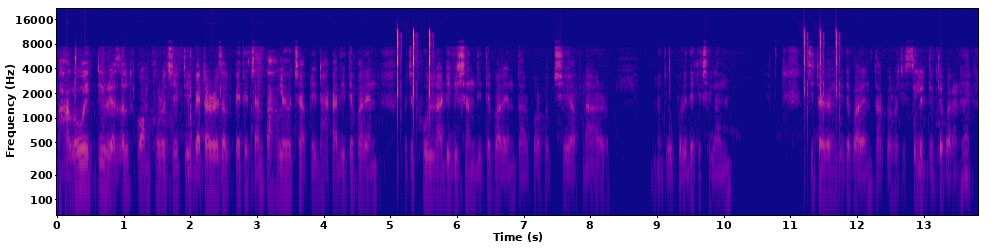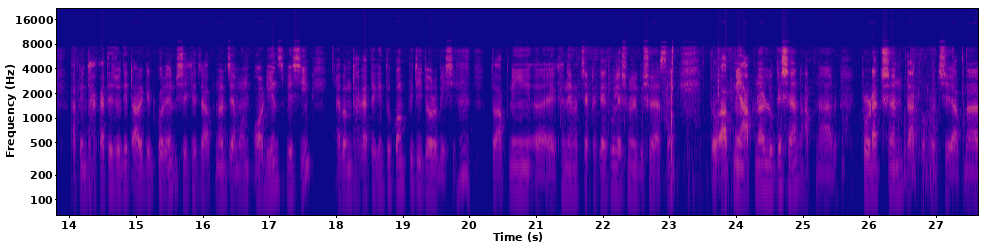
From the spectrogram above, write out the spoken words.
ভালো একটি রেজাল্ট কম খরচে একটি বেটার রেজাল্ট পেতে চান, তাহলে হচ্ছে আপনি ঢাকা দিতে পারেন, হচ্ছে খুলনা ডিভিশন দিতে পারেন, তারপর হচ্ছে আপনার, যে উপরে দেখেছিলাম চিটাগাং দিতে পারেন, তারপর হচ্ছে সিলেট দিতে পারেন হ্যাঁ? আপনি ঢাকাতে যদি টার্গেট করেন, সেক্ষেত্রে আপনার যেমন অডিয়েন্স বেশি এবং ঢাকাতে কিন্তু কম্পিটিটরও বেশি হ্যাঁ? তো আপনি এখানে হচ্ছে একটা ক্যালকুলেশনের বিষয় আছে। তো আপনি আপনার লোকেশন আপনার প্রোডাকশন তারপর হচ্ছে আপনার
